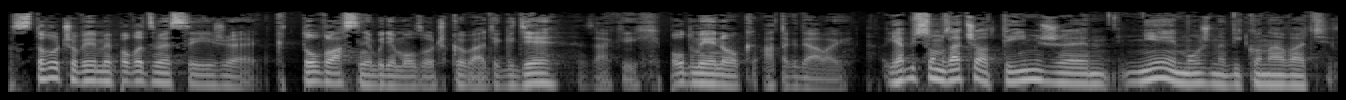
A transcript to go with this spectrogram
Z toho, čo vieme, povedzme si, že kto vlastne bude môcť očkovať, kde, za akých podmienok a tak ďalej. Ja by som začal tým, že nie je možné vykonávať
